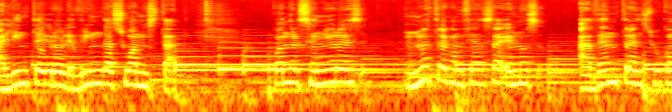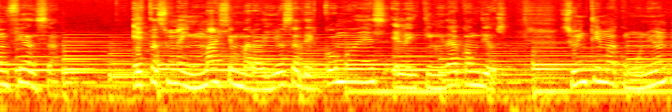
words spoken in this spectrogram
al íntegro le brinda su amistad. Cuando el Señor es nuestra confianza, Él nos adentra en su confianza. Esta es una imagen maravillosa de cómo es la intimidad con Dios. Su íntima comunión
